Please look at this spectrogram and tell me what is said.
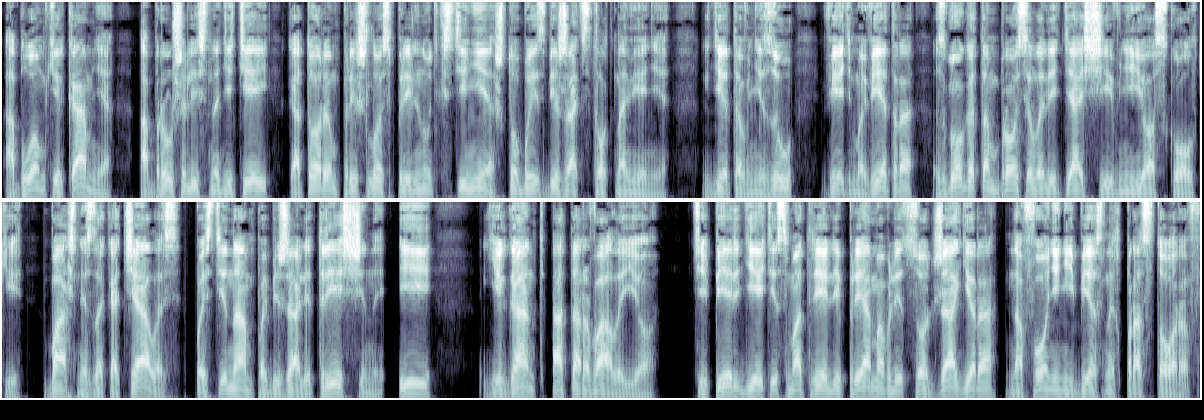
Обломки камня обрушились на детей, которым пришлось прильнуть к стене, чтобы избежать столкновения. Где-то внизу ведьма ветра с гоготом бросила летящие в нее осколки. Башня закачалась, по стенам побежали трещины, и... Гигант оторвал ее. Теперь дети смотрели прямо в лицо Джаггера на фоне небесных просторов.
